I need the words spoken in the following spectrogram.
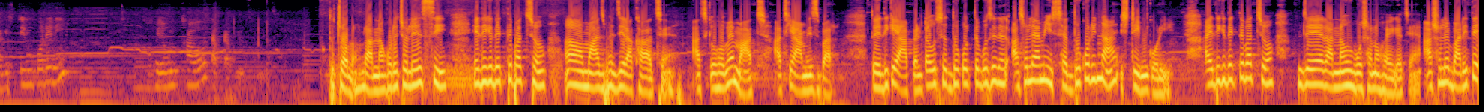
আগে স্টিম করে নিই। যখন তো চলো রান্না করে চলে এসেছি। এদিকে দেখতে পাচ্ছ মাছ ভাজিয়ে রাখা আছে। আজকে হবে মাছ, আজকে আমিষ বার। তো এদিকে আপেলটাও সেদ্ধ করতে বসে আসলে আমি সেদ্ধ করি না স্টিম করি। আর এদিকে দেখতে পাচ্ছ যে রান্নাও বসানো হয়ে গেছে। আসলে বাড়িতে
